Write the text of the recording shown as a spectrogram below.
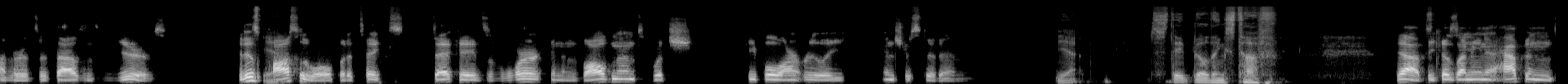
hundreds or thousands of years. It is Yeah. possible, but it takes decades of work and involvement, which people aren't really interested in. Yeah, state building's tough. Yeah, because I mean, it happened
